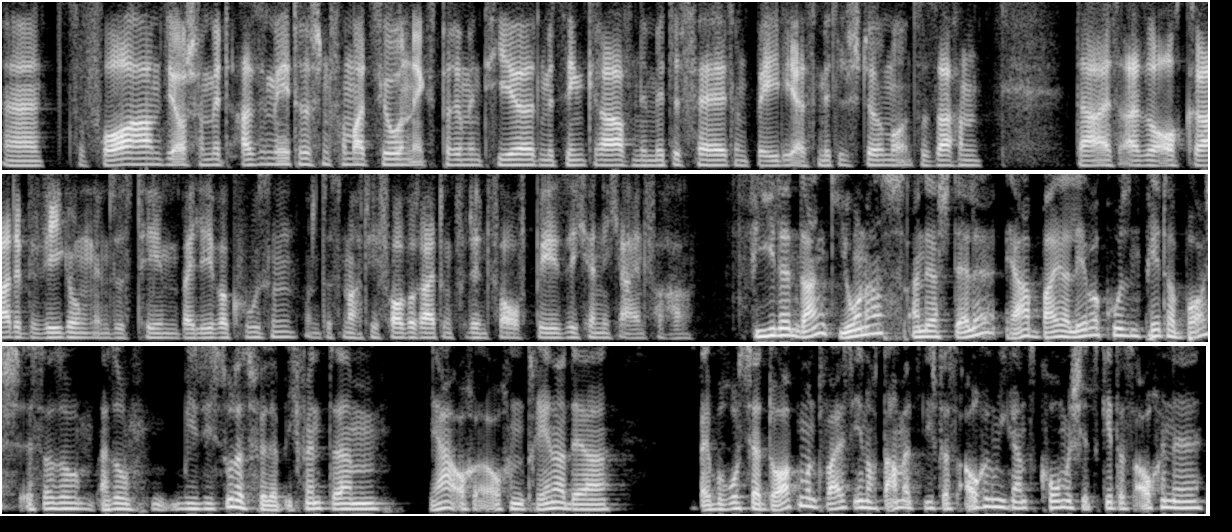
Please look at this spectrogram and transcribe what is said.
Äh, zuvor haben sie auch schon mit asymmetrischen Formationen experimentiert, mit Sinkgrafen im Mittelfeld und Bailey als Mittelstürmer und so Sachen. Da ist also auch gerade Bewegung im System bei Leverkusen und das macht die Vorbereitung für den VfB sicher nicht einfacher. Vielen Dank, Jonas, an der Stelle. Ja, Bayer Leverkusen, Peter Bosch ist also, also, wie siehst du das, Philipp? Ich finde, ähm, ja, auch, auch ein Trainer, der bei Borussia Dortmund, weiß ich noch, damals lief das auch irgendwie ganz komisch. Jetzt geht das auch in eine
